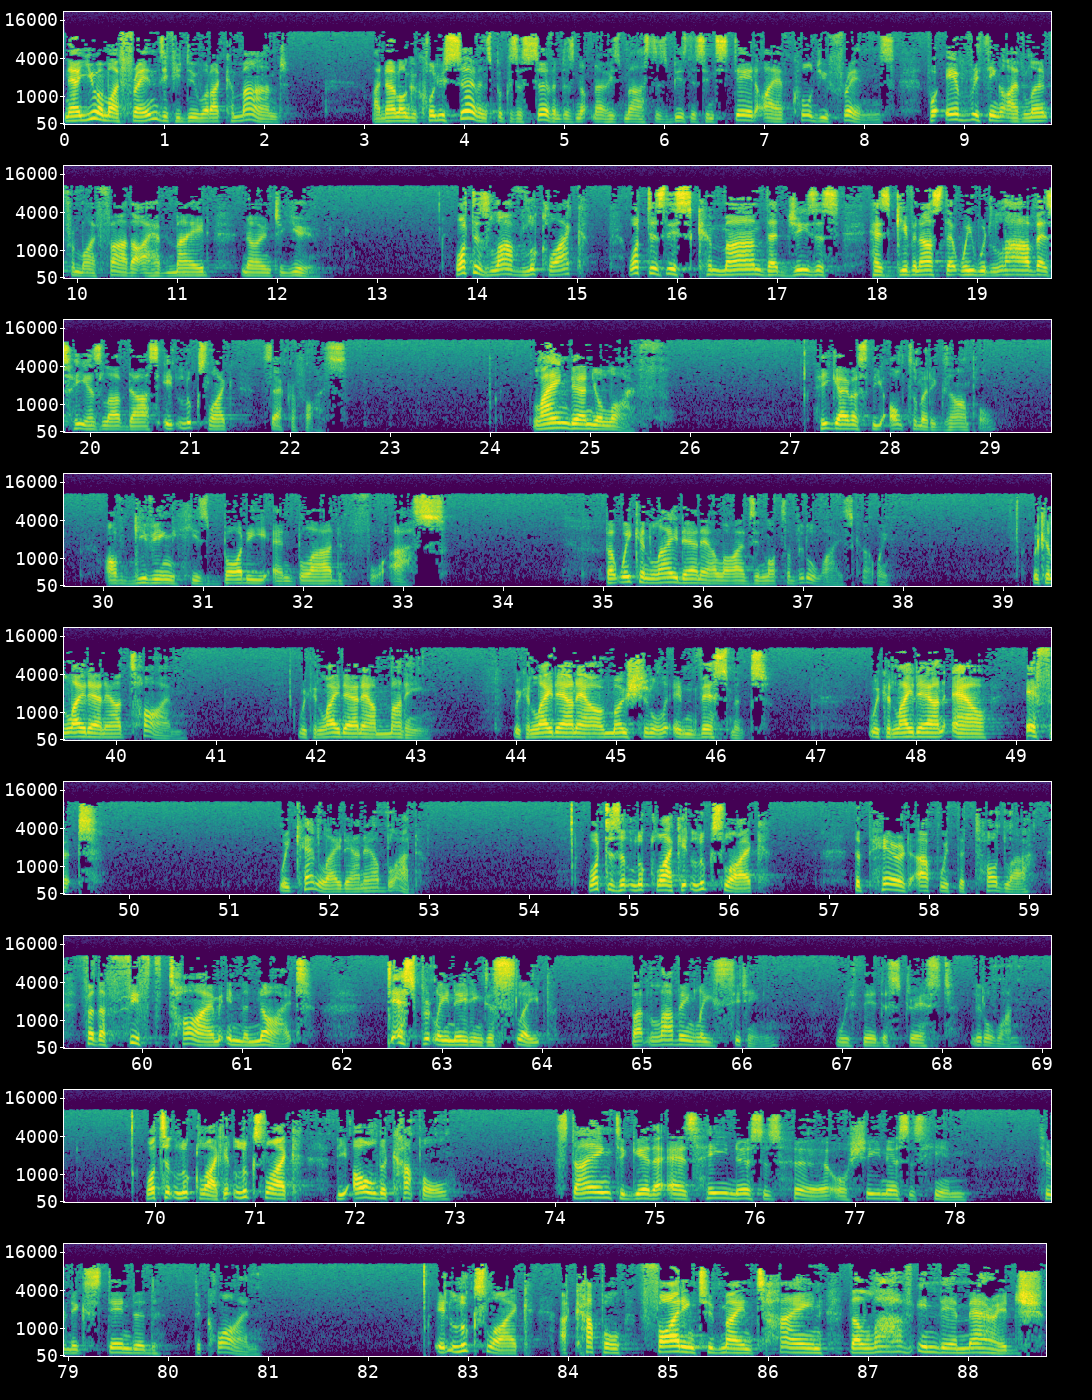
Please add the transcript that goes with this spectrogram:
Now you are my friends if you do what I command. I no longer call you servants because a servant does not know his master's business. Instead, I have called you friends, for everything I've learnt from my Father I have made known to you. What does love look like? What does this command that Jesus has given us that we would love as he has loved us? It looks like sacrifice. Laying down your life. He gave us the ultimate example of giving his body and blood for us. But we can lay down our lives in lots of little ways, can't we? We can lay down our time. We can lay down our money. We can lay down our emotional investment. We can lay down our effort. We can lay down our blood. What does it look like? It looks like the parent up with the toddler for the fifth time in the night, desperately needing to sleep, but lovingly sitting with their distressed little one. What's it look like? It looks like the older couple staying together as he nurses her or she nurses him through an extended decline. It looks like a couple fighting to maintain the love in their marriage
